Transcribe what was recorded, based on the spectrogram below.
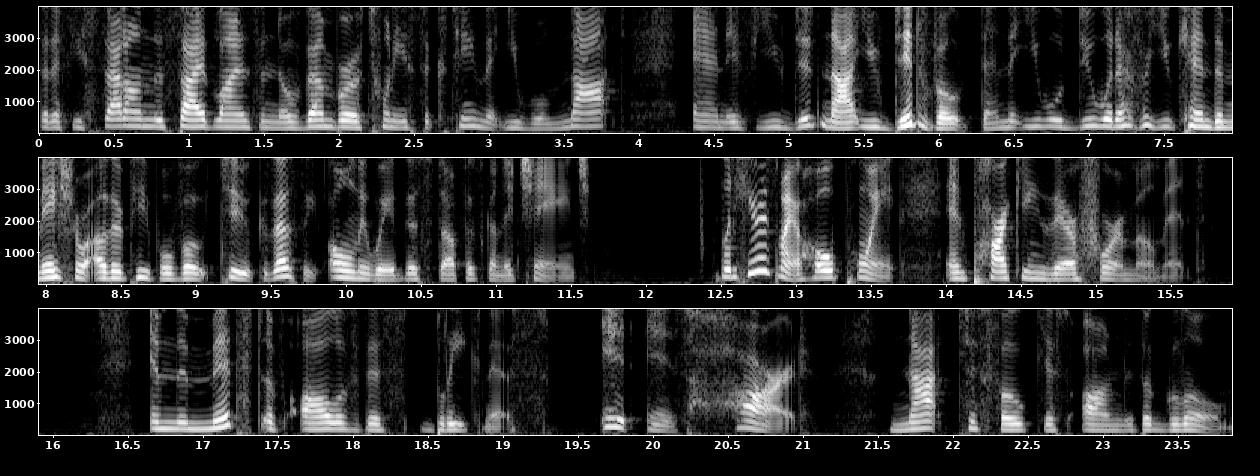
that if you sat on the sidelines in november of 2016 that you will not. And if you did not you did vote then that you will do whatever you can to make sure other people vote too because that's the only way this stuff is going to change. But here's my whole point and parking there for a moment in the midst of all of this bleakness, it is hard not to focus on the gloom.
